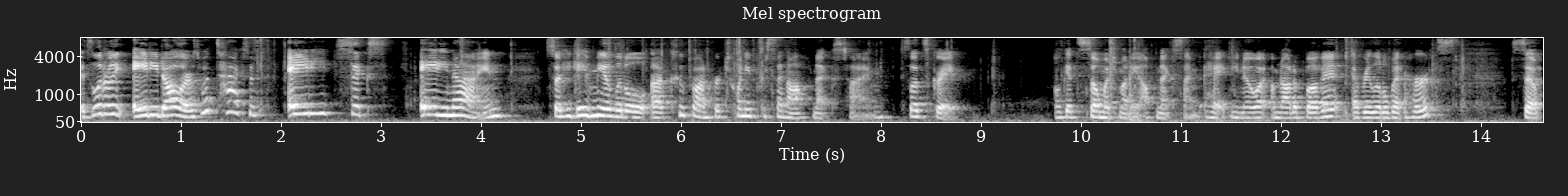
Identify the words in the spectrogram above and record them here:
it's literally $80. What tax is 86.89? So he gave me a little uh, coupon for 20% off next time. So that's great. I'll get so much money off next time. But hey, you know what? I'm not above it. Every little bit hurts. So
